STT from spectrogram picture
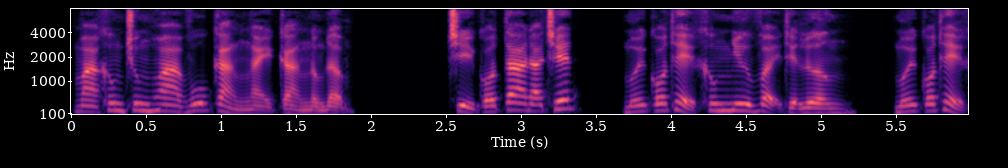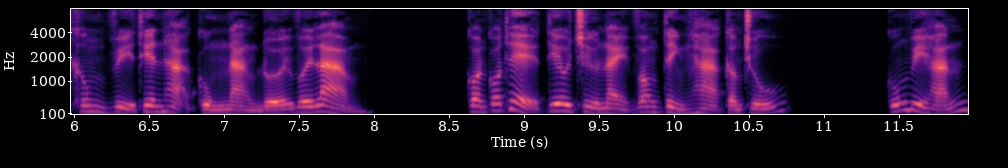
mà không trung hoa vũ càng ngày càng nồng đậm. Chỉ có ta đã chết, mới có thể không như vậy thiện lương, mới có thể không vì thiên hạ cùng nàng đối với làm. Còn có thể tiêu trừ này vong tình hà cấm chú. Cũng vì hắn,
